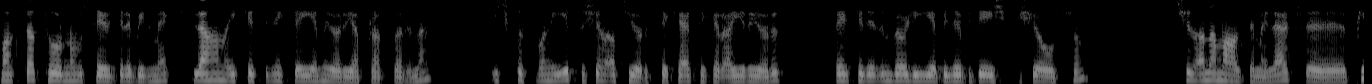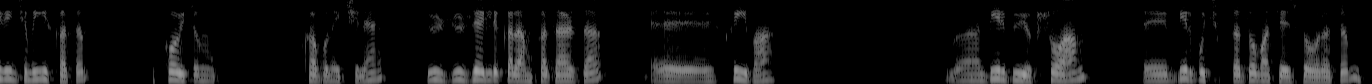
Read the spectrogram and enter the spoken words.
Maksat torunumu sevdirebilmek. Lahanayı kesinlikle yemiyor yapraklarını. İç kısmını yiyip dışına atıyoruz. Teker teker ayırıyoruz. Belki dedim böyle yiyebilir bir değişik bir şey olsun. Şimdi ana malzemeler. eee, pirincimi yıkadım. Koydum kabın içine. 100-150 gram kadar da kıyma, bir büyük soğan, eee, bir buçuk da domates doğradım.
